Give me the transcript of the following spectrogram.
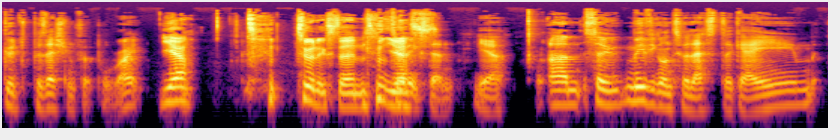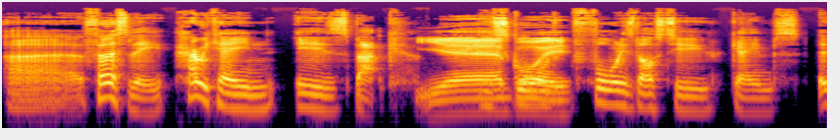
good possession football, right? yeah, to an extent, yes. to an extent. Yeah. Um, so moving on to a Leicester game. Uh, firstly, Harry Kane is back. Yeah, he scored boy. four in his last two games. Uh,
